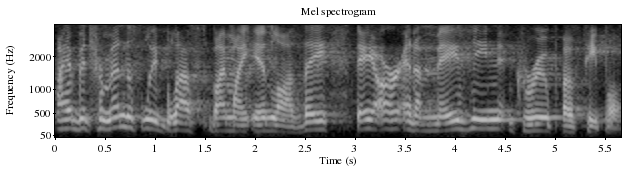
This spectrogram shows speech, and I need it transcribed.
I have been tremendously blessed by my in laws. They, they are an amazing group of people.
